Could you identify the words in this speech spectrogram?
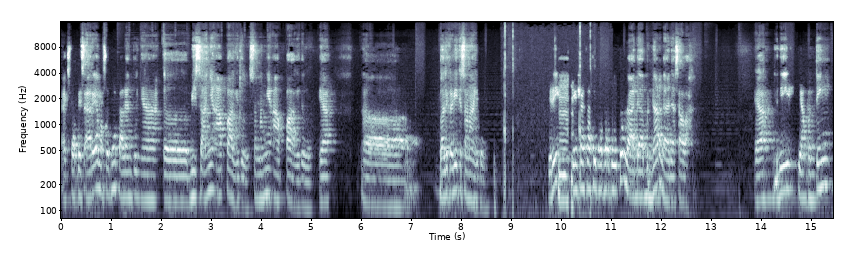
expertise area maksudnya kalian punya uh, bisanya apa gitu loh, senangnya apa gitu loh ya uh, balik lagi ke sana gitu. Jadi hmm. investasi properti itu nggak ada benar, nggak ada salah. Ya, jadi yang penting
